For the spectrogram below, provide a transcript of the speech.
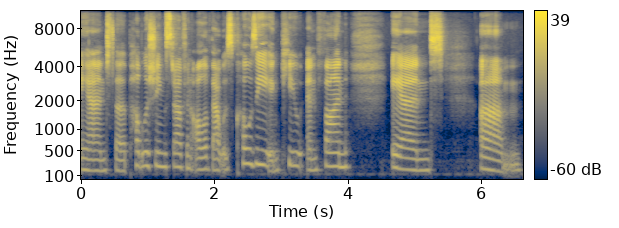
and the publishing stuff and all of that was cozy and cute and fun. And um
